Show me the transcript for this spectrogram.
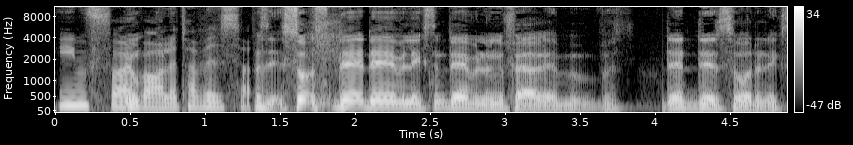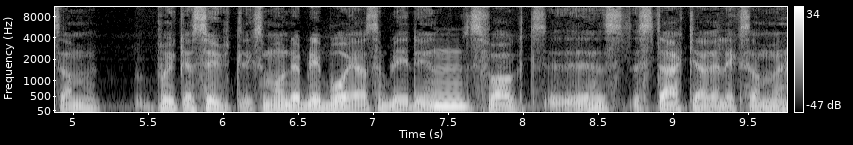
inför valet har visat. Precis. Så det, det, är väl liksom, det är väl ungefär det, det är så det liksom brukar se ut. Liksom. Om det blir boja så blir det en mm. svagt eh, starkare liksom,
